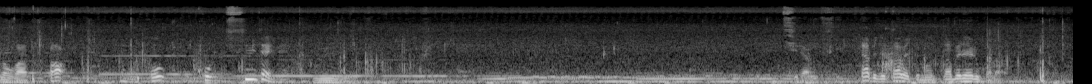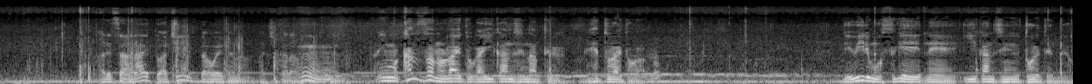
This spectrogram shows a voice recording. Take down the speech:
よかった。こうこう包みたいね知らんす食べて食べても食べれるからあれさライトあっちに行った方がいいかなあっちから、今カズさんのライトがいい感じになってるヘッドライトがでウィルもすげえねいい感じに撮れてんだよ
